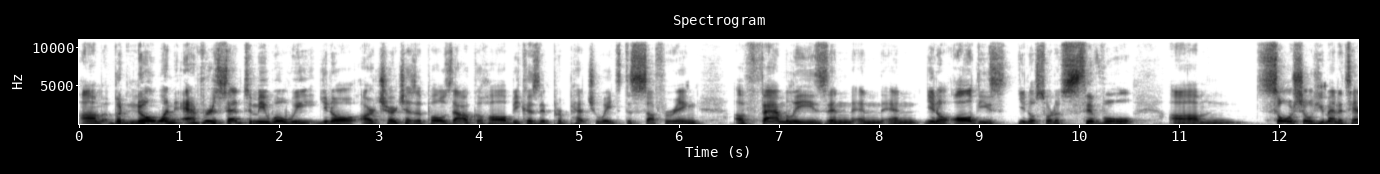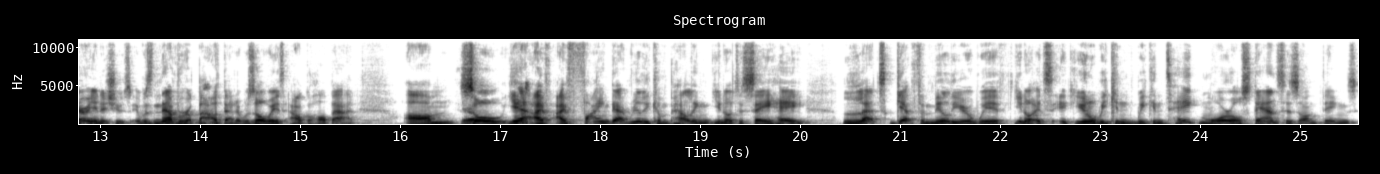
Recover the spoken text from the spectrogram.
Um, but no one ever said to me, well, we, you know, our church has opposed alcohol because it perpetuates the suffering of families and, and, and, you know, all these, you know, sort of civil, um, social humanitarian issues. It was never about that. It was always alcohol bad. Um, yeah. So yeah, I, I find that really compelling. You know, to say, hey, let's get familiar with. You know, it's it, you know we can we can take moral stances on things,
